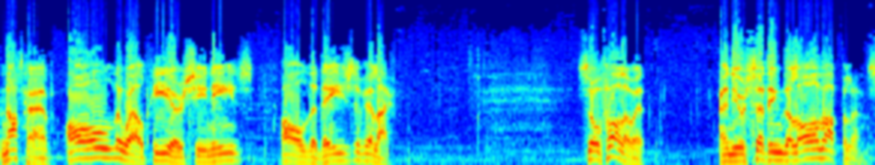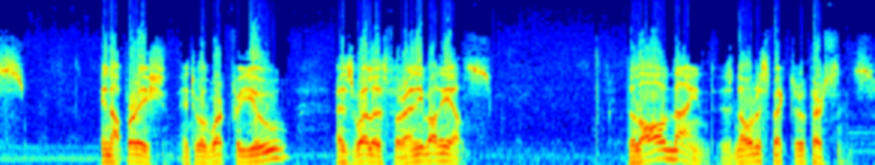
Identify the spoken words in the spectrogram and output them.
not have all the wealth he or she needs all the days of your life. So follow it, and you're setting the law of opulence in operation. It will work for you as well as for anybody else. The law of mind is no respecter of persons.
